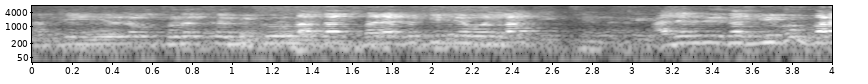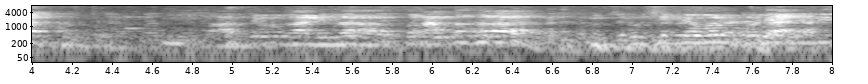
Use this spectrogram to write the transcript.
आमचे इंजिनियर थोडं कमी करून आता बऱ्यापैकी लेवलला आलेली मी पण बराच करतो. आमच्या गाडीला. पण आता जरा लेवल पुढे आलेली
